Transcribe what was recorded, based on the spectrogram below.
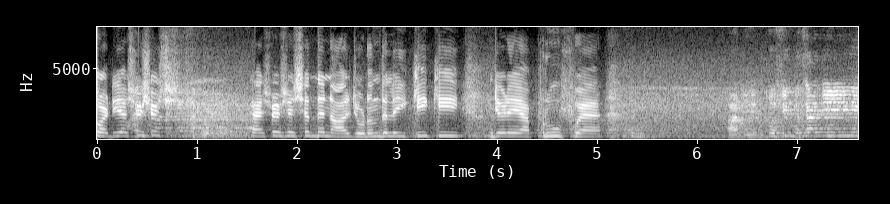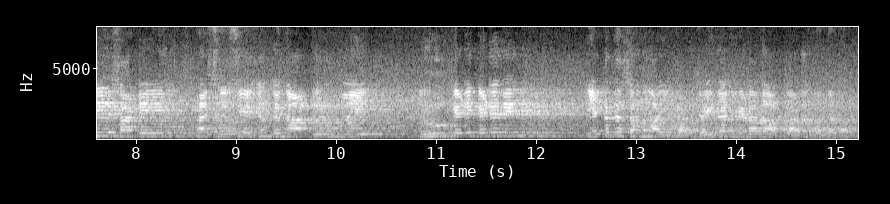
ਤੁਹਾਡੀ ਐਸੋਸੀਏਸ਼ਨ ਐਸੋਸੀਏਸ਼ਨ ਦੇ ਨਾਲ ਜੁੜਨ ਦੇ ਲਈ ਕੀ ਕੀ ਜਿਹੜੇ ਆ ਪ੍ਰੂਫ ਹੈ? ਹਾਂਜੀ, ਤੁਸੀਂ ਪੁੱਛਿਆ ਜੀ ਸਾਡੇ ਐਸੋਸੀਏਸ਼ਨ ਦੇ ਨਾਲ ਜੁੜਨ ਲਈ ਪ੍ਰੂਫ ਕਿਹੜੇ ਕਿਹੜੇ ਨੇ? ਇੱਕ ਤਾਂ ਸਾਨੂੰ ਆਈ ਕਾਰਡ ਚਾਹੀਦਾ ਜਿਹੜਾ ਆਧਾਰ ਕਾਰਡ ਹੁੰਦਾ ਤੁਹਾਡਾ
